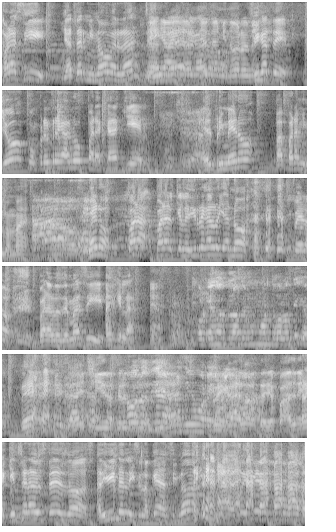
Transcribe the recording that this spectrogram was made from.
Ahora sí, ya terminó, ¿verdad? Sí, ya, ya, ya terminó realmente. Fíjate, yo compré un regalo para cada quien. El primero va para mi mamá. Bueno, para, para el que le di regalo ya no. Pero para los demás sí. Ángela. ¿Por qué no lo hacemos todos los días? Estaría chido hacerlo todos los días. lo mismo regalo. Regalo, estaría padre. ¿Para quién será de ustedes dos? Adivínenle y se lo quedan, si no, nada.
